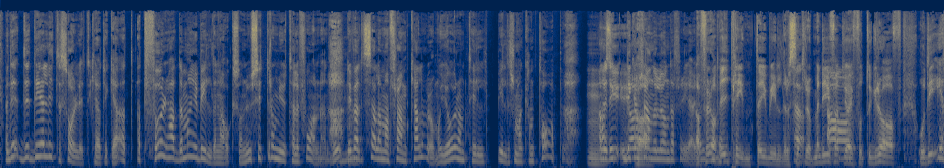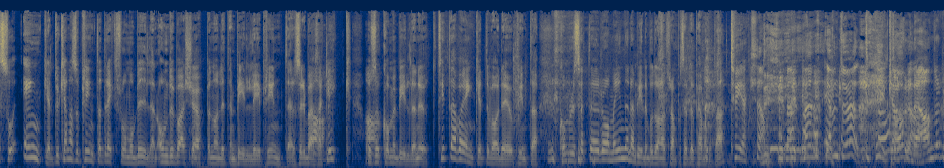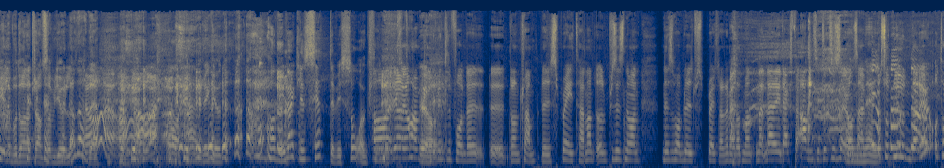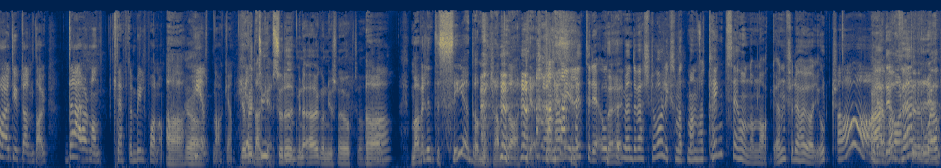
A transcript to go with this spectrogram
Men det, det, det är lite sorgligt kan jag tycka, att, att förr hade man ju bilderna också, nu sitter de ju i telefonen. Det, det är väldigt sällan man framkallar dem och gör dem till bilder som man kan ta på. Eller det, det kanske är Ja. annorlunda för er. Ja, för vet vi printar ju bilder och sätter Ja. upp, men det är ju för att Ja. jag är fotograf och det är så enkelt. Du kan alltså printa direkt från mobilen. Om du bara köper någon liten billig printer så är det bara så här klick och så kommer bilden ut. Titta vad enkelt det var det att printa. Kommer du sätta, rama in den här bilden på Donald Trump och sätta upp hemma dig? Tveksamt, men, men eventuellt. Kanske den där andra bilden på Donald Trump som Julla hade. Åh, herregud. Har vi verkligen sett det vi såg? Ja, Filip? jag, jag har en bild Ja. i min telefon där eh, Donald Trump blir spraytannad och precis när man, ni som har blivit vet att man, när, när det är dags för ansiktet så säger hon så här, och så blundar du och tar ett djupt andetag. Där har någon knäppt en bild på honom. Ja. Helt naken. Jag vill typ sudda ut mina ögon just nu också. Ja. Man vill inte se Donald Trump naken. Ja, man vill inte det. Och, men det värsta var liksom att man har tänkt sig honom naken, för det har jag gjort. Ah. Det, här det var inte- värre. well.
